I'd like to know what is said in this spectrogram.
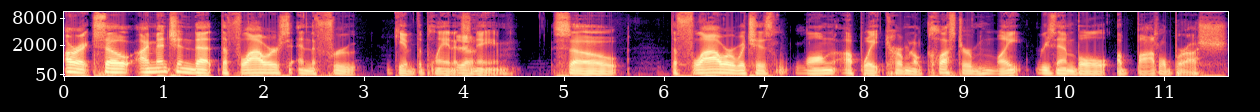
All right. So I mentioned that the flowers and the fruit give the plant its Yeah. name. So the flower, which is long upweight terminal cluster, might resemble a bottle brush,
